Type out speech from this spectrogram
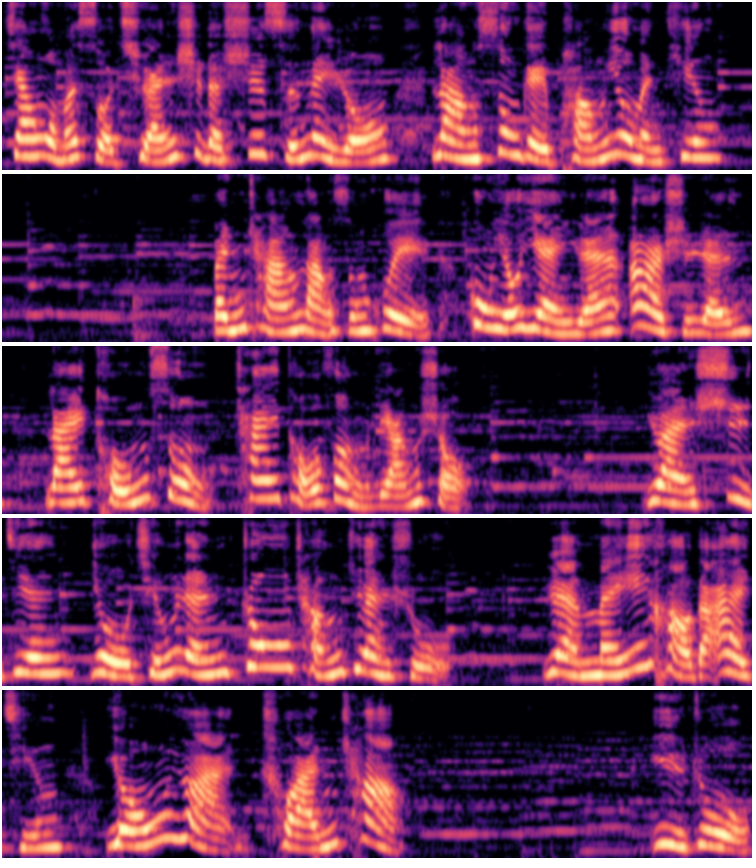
将我们所诠释的诗词内容朗诵给朋友们听。本场朗诵会共有演员二十人来同诵《钗头凤》两首。愿世间有情人终成眷属，愿美好的爱情永远传唱。预祝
